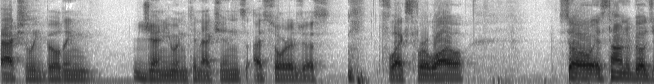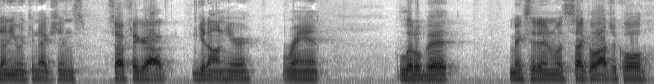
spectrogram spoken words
actually building genuine connections. I sort of just flexed for a while. So it's time to build genuine connections. So I figure I'll get on here, rant a little bit, mix it in with psychological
